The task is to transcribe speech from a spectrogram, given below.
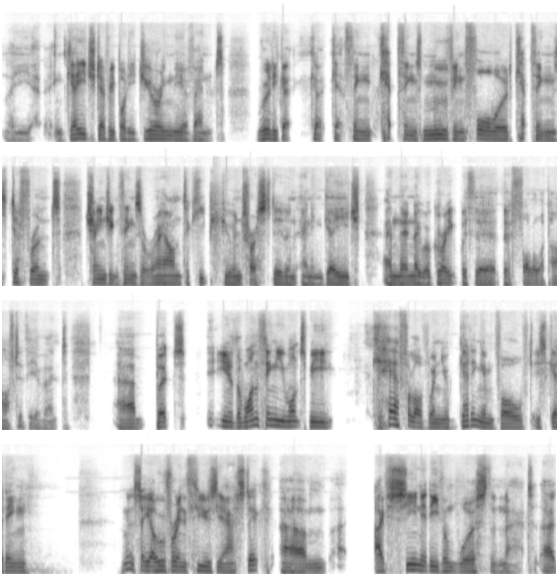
they engaged everybody during the event, really get get, thing kept things moving forward, kept things different, changing things around to keep you interested and, and engaged. And then they were great with their their follow up after the event. Um, but you know, the one thing you want to be careful of when you're getting involved is getting I'm going to say over enthusiastic. Um, I've seen it even worse than that. Uh,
